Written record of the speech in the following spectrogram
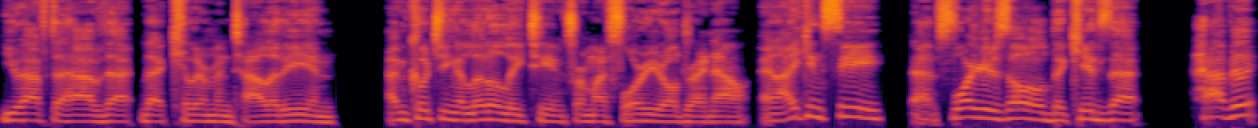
You have to have that, that killer mentality. And I'm coaching a little league team for my four year old right now. And I can see at four years old, the kids that have it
